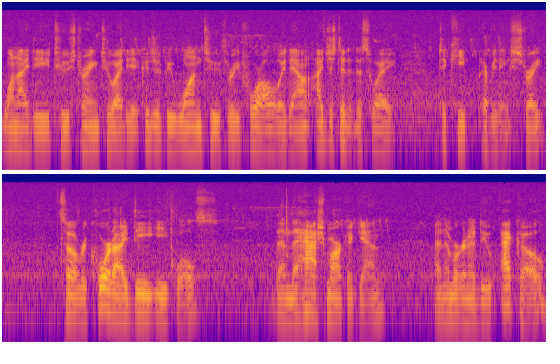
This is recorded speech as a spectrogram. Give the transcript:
one ID, two string, two ID. It could just be one, two, three, four, all the way down. I just did it this way to keep everything straight. So record ID equals, then the hash mark again, and then we're going to do echo.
